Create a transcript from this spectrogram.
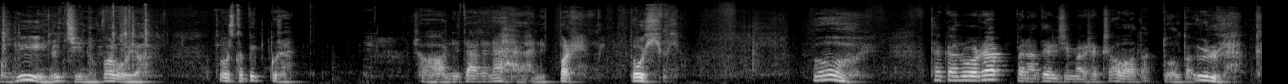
No niin, nyt siinä on valoja. Tuosta pikkusen saadaan niin täällä nähdään nyt paremmin. Toimia. Oh. Täkä nuo räppänät ensimmäiseksi avata tuolta ylhäältä.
